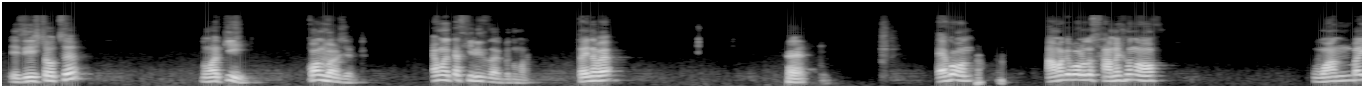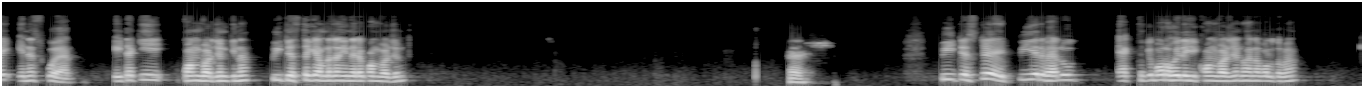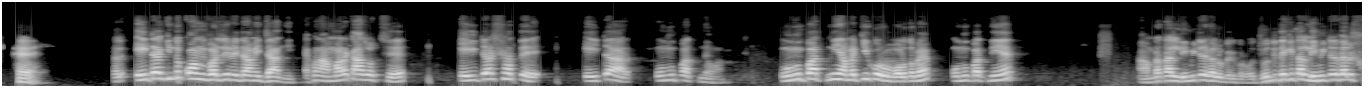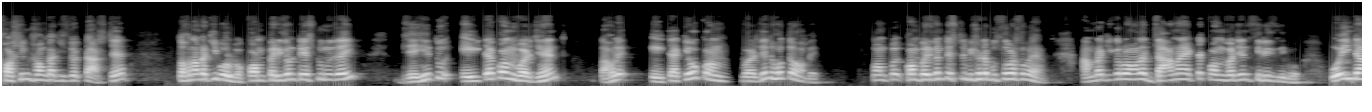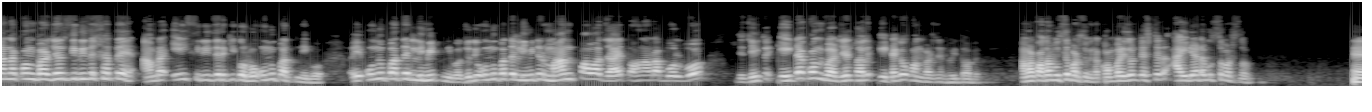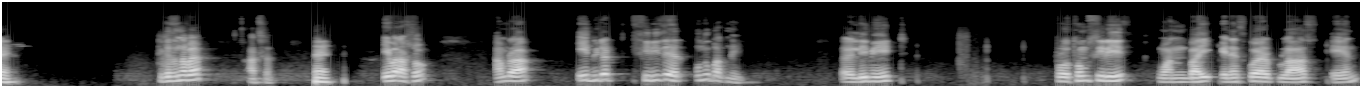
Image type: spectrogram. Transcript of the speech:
এই সিরিজটা হচ্ছে তোমার কি? কনভার্জেন্ট এমন একটা সিরিজ লাগবে তোমার। তাই না ভাই হ্যাঁ। এখন আমাকে বলো তো summation of one by n square এটা কি কনভার্জেন্ট কিনা? পি টেস্ট থেকে আমরা জানি না এটা কনভার্জেন্ট হ্যাঁ। পি টেস্টে পি এর ভ্যালু এক থেকে বড় হইলে কি কনভার্জেন্ট হয় না বলতো ভাই হ্যাঁ। তাহলে এইটা কিন্তু কনভার্জেন্ট এটা আমি জানি। এখন আমার কাজ হচ্ছে এইটার সাথে এইটার অনুপাত নেওয়া। অনুপাত নিয়ে আমরা কি করব বলতো ভাই অনুপাত নিয়ে আমরা তার লিমিটের ভ্যালু বের করব। যদি দেখি তার লিমিটের ভ্যালু সসীম সংখ্যা কিছু একটা আসছে তখন আমরা কি বলব? কম্প্যারিজন টেস্ট অনুযায়ী যেহেতু এইটা কনভার্জেন্ট তাহলে এইটাকেও কনভার্জেন্ট হতে হবে। কম্প্যারিজন টেস্টের বিষয়টা বুঝতে পারছ ভাইয়া? আমরা কি করব? আমাদের জানা একটা কনভার্জেন্ট সিরিজ নিব। ওই জানা কনভার্জেন্ট সিরিজের সাথে আমরা এই সিরিজের কি করব? অনুপাত নিব। এই অনুপাতের লিমিট নিব। যদি অনুপাতের লিমিটের মান পাওয়া যায় তখন আমরা বলব যে যেহেতু এইটা কনভার্জেন্ট তাহলে এটাকেও কনভার্জেন্ট হইতে হবে। আমার কথা বুঝতে পারছ কিনা? কম্প্যারিজন টেস্টের আইডিয়াটা বুঝতে পারছ? হ্যাঁ। ঠিক আছে না ভাই আচ্ছা। হ্যাঁ। এবার আসো। আমরা এই দুইটা সিরিজের অনুপাত নেই। লিমিট প্রথম series one by n square plus n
